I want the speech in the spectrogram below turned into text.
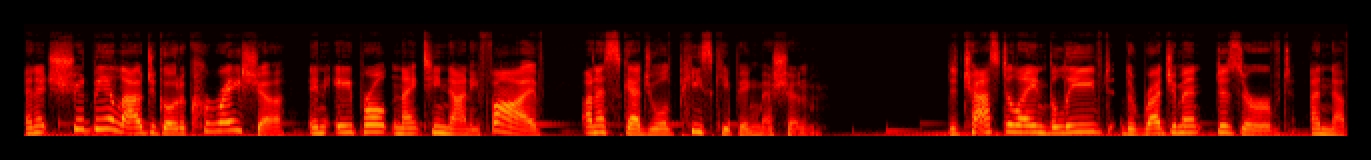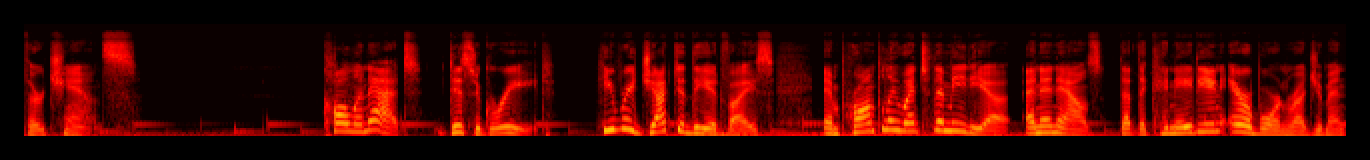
and it should be allowed to go to Croatia in April 1995 on a scheduled peacekeeping mission. De Chastelain believed the regiment deserved another chance. Collenette disagreed. He rejected the advice and promptly went to the media and announced that the Canadian Airborne Regiment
